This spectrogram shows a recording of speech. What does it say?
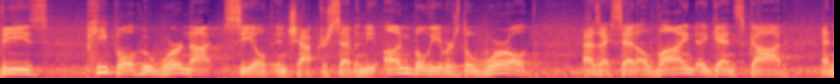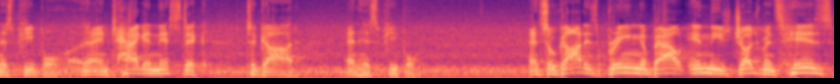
these people who were not sealed in chapter 7, the unbelievers, the world, as I said, aligned against God and his people, uh, antagonistic to God and his people. And so God is bringing about in these judgments his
